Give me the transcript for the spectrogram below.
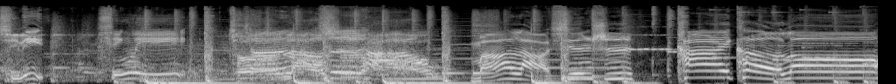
起立，行礼，陈老师好。麻辣鲜师开课喽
